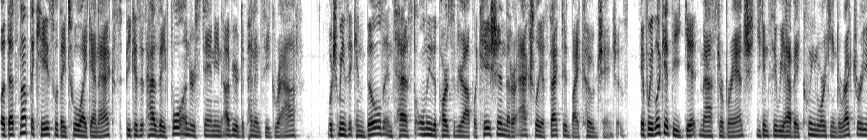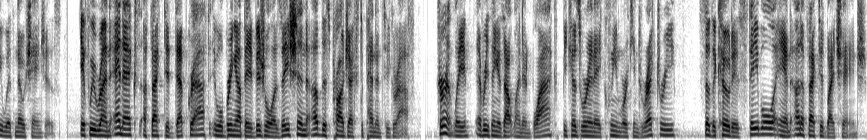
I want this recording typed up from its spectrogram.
But that's not the case with a tool like NX because it has a full understanding of your dependency graph, which means it can build and test only the parts of your application that are actually affected by code changes. If we look at the git master branch, you can see we have a clean working directory with no changes. If we run nx affected dep graph, it will bring up a visualization of this project's dependency graph. Currently, everything is outlined in black because we're in a clean working directory, so the code is stable and unaffected by change.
